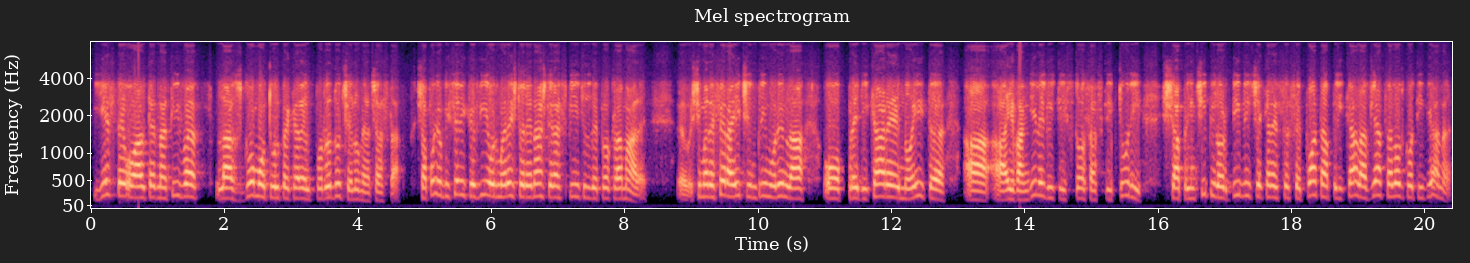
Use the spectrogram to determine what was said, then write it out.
este o alternativă la zgomotul pe care îl produce lumea aceasta. Și apoi o biserică vie urmărește renașterea spiritului de proclamare. Uh, și mă refer aici, în primul rând, la o predicare noită a, a Evangheliei lui Hristos, a Scripturii și a principiilor biblice care să se poată aplica la viața lor cotidiană.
